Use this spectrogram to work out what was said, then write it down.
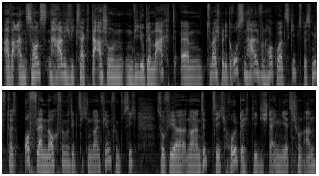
Aber ansonsten habe ich, wie gesagt, da schon ein Video gemacht. Ähm, zum Beispiel die großen Hallen von Hogwarts gibt's bei Smith Toys offline noch, 75 und 954, so für 79. Holt euch die, die steigen jetzt schon an.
